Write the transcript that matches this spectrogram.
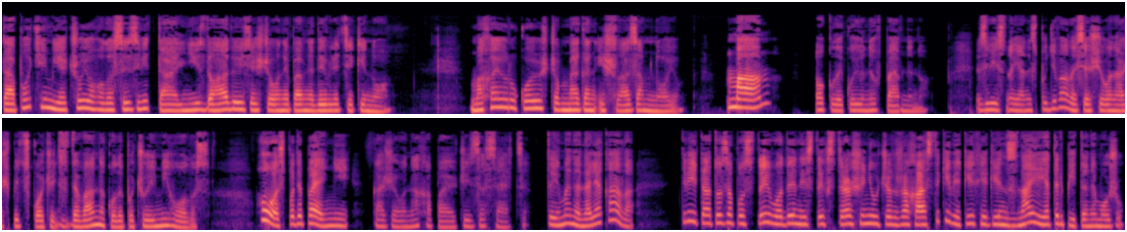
Та потім я чую голоси з вітальні і здогадуюся, що вони, певне, дивляться кіно. Махаю рукою, щоб Меган ішла за мною. Мам, окликую невпевнено. Звісно, я не сподівалася, що вона аж підскочить з дивана, коли почує мій голос. Господи, Пенні, каже вона, хапаючись за серце. Ти мене налякала. Твій тато запустив один із тих страшенючих жахастиків, яких, як він знає, я терпіти не можу.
